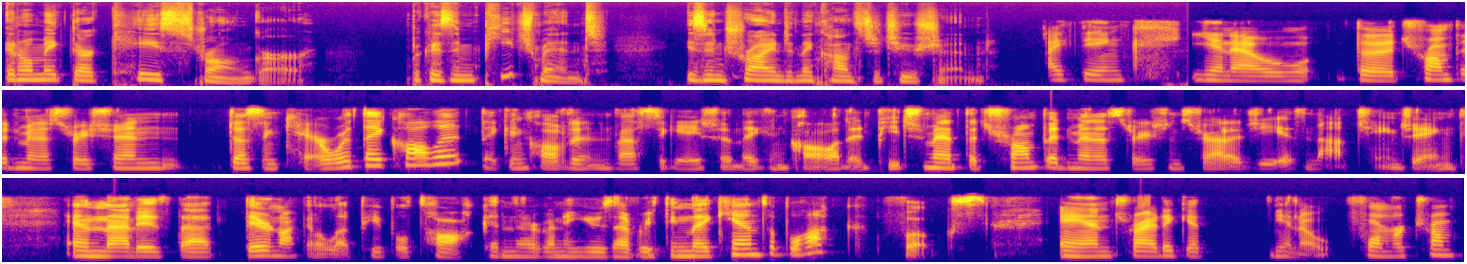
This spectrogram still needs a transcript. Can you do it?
it'll make their case stronger because impeachment is enshrined in the Constitution. I think, you know, the Trump administration doesn't care what they call it. They can call it an investigation, they can call it impeachment. The Trump administration strategy is not changing. And that is that they're not going to let people talk and they're going to use everything they can to block folks and try to get you know, former Trump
